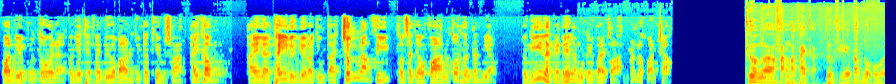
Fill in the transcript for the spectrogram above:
quan điểm của tôi là có nhất thiết phải đưa vào để chúng ta kiểm soát hay không? Hay là thay vì cái việc là chúng ta chống lãng phí trong sách giáo khoa nó tốt hơn rất nhiều. Tôi nghĩ là cái đấy là một cái bài toán rất là quan trọng. Thưa ông ờ, Phạm Ngọc Thạch, từ phía góc độ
